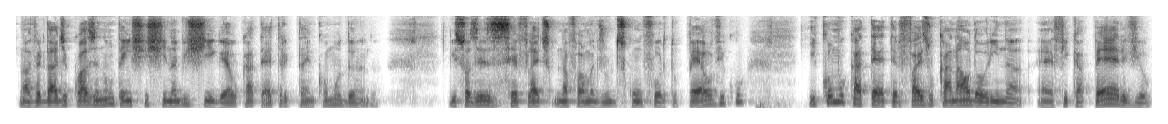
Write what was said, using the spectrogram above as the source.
Na verdade quase não tem xixi na bexiga, é o catéter que está incomodando. Isso às vezes se reflete na forma de um desconforto pélvico e como o catéter faz o canal da urina é, ficar pérvio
